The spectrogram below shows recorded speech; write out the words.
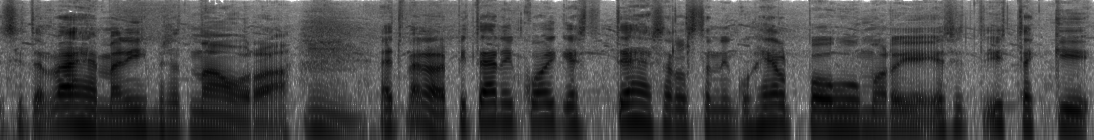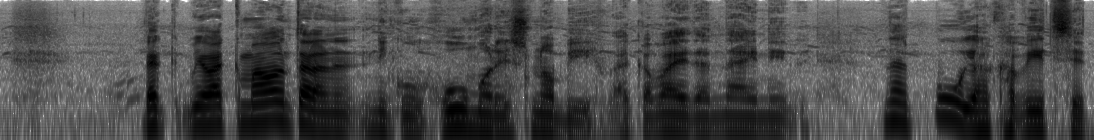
sitä vähemmän ihmiset nauraa. Mm. Et välillä pitää niinku oikeasti tehdä sellaista niinku helppoa huumoria ja sitten yhtäkkiä, ja vaikka mä oon tällainen niinku huumorisnobi, vaikka väitän näin, niin nämä puujalkavitsit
